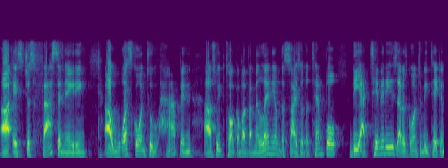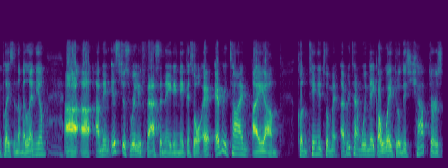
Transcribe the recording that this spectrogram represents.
Uh, it's just fascinating uh, what's going to happen as we talk about the millennium, the size of the temple, the activities that is going to be taking place in the millennium. Uh, uh I mean, it's just really fascinating, Nathan. So every time I um, continue to, ma- every time we make our way through these chapters,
